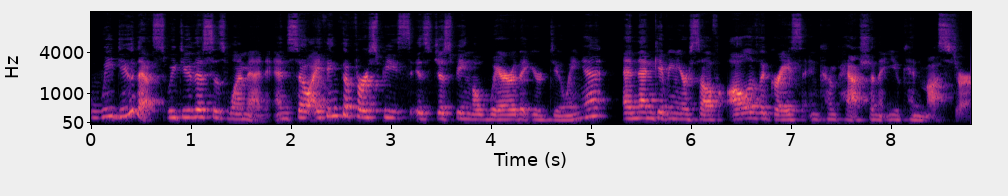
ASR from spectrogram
we do this. We do this as women. And so I think the first piece is just being aware that you're doing it and then giving yourself all of the grace and compassion that you can muster.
